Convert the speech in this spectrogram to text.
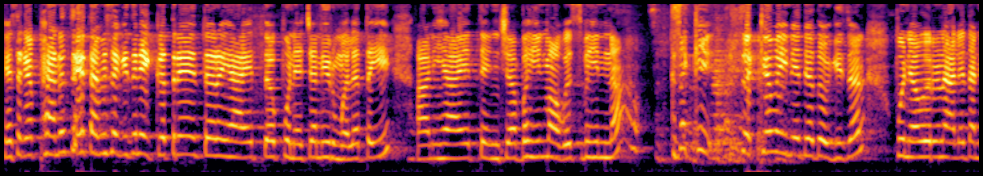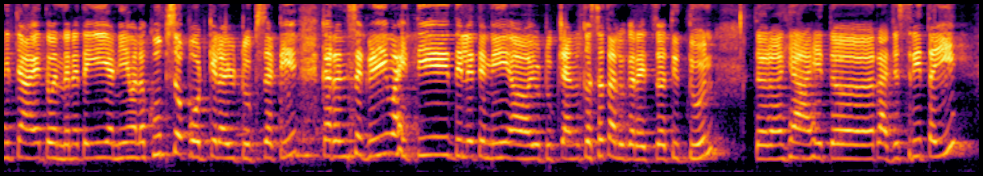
ह्या सगळ्या फॅनच आहेत. आम्ही सगळेजण एकत्र आहे. तर ह्या आहेत पुण्याच्या निर्मलाताई आणि ह्या आहेत त्यांच्या बहीण मावस बहीण ना सख्खी सख्या बहीण आहेत त्या दोघीजण. पुण्यावरून आलेत आणि त्या आहेत वंदनाताई. यांनी मला खूप सपोर्ट केला यूट्यूबसाठी कारण सगळी माहिती दिली त्यांनी यूट्यूब चॅनल कसं चालू करायचं तिथून. तर ह्या आहेत राजश्रीताई. राजश्री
